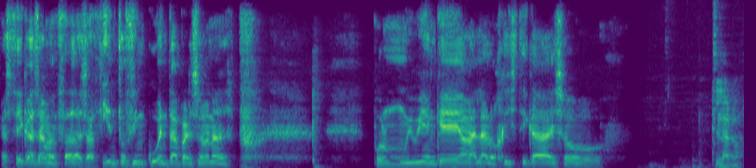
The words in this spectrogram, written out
a casas avanzadas a 150 personas, por muy bien que haga la logística, eso Claro,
